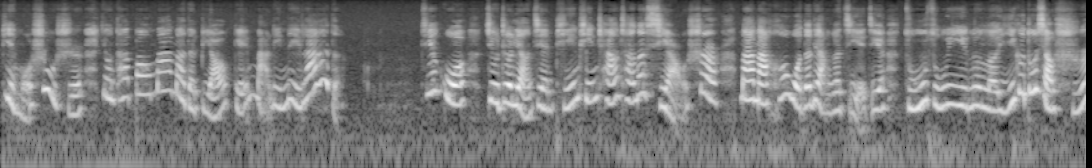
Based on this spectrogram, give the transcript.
变魔术时用它包妈妈的表给玛丽内拉的，结果就这两件平平常常的小事儿，妈妈和我的两个姐姐足足议论了一个多小时，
